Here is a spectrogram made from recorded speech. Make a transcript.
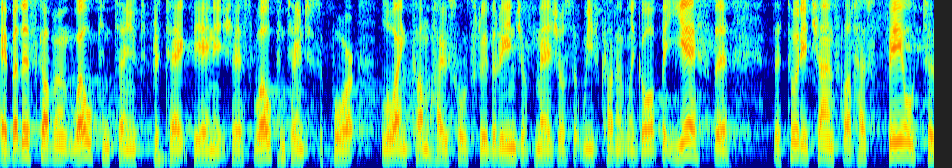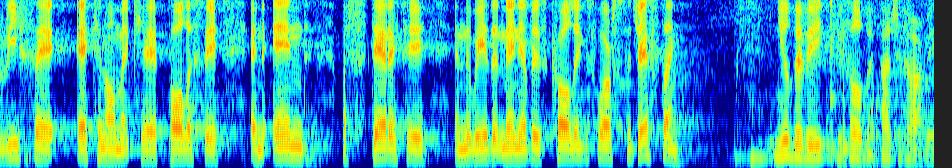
Uh, but this government will continue to protect the NHS, will continue to support low-income households through the range of measures that we've currently got. But yes, the, the Tory Chancellor has failed to reset economic uh, policy and end austerity in the way that many of his colleagues were suggesting. Neil Bibby to be followed by Patrick Harvie.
